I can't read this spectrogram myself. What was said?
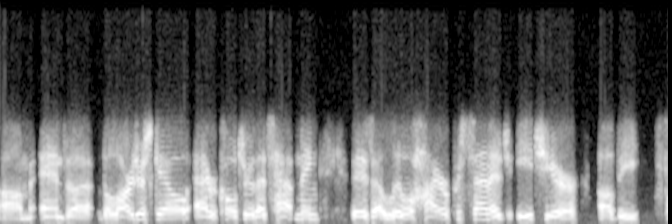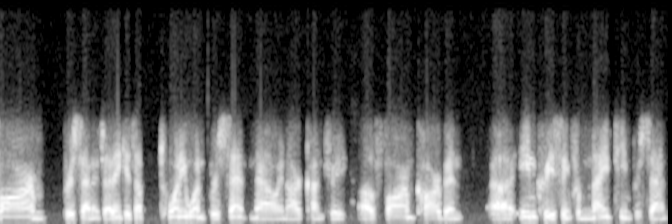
Um, and the, the larger scale agriculture that's happening is a little higher percentage each year of the farm percentage. I think it's up 21% now in our country of farm carbon uh, increasing from 19%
